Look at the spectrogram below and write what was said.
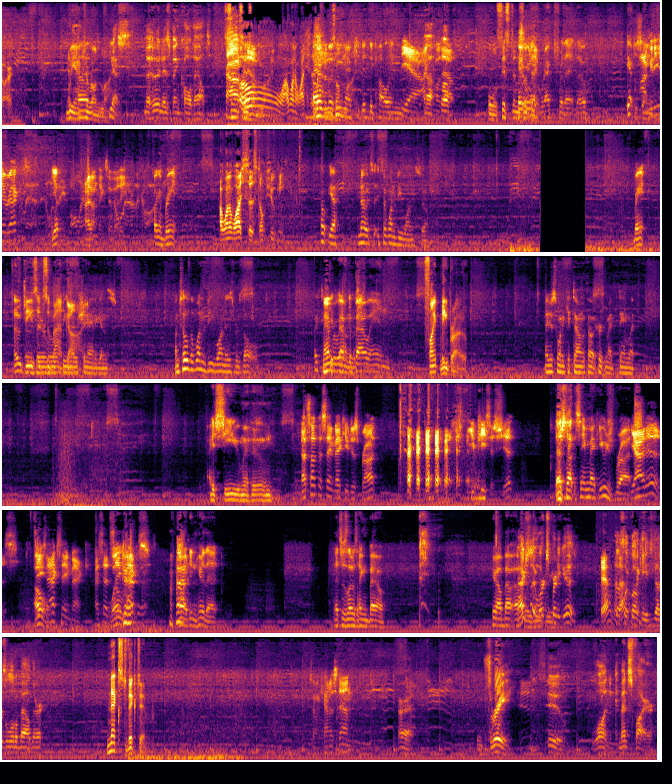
are. Reactor Uh, online. Yes. Mehune has been called out. Oh, I want to watch this. Oh, Weapons Mehune actually did the calling. Yeah, I Yeah, called well- out. All systems are we're gonna dead. get wrecked for that though. Yep. Just I'm gonna get wrecked? Yep. I don't think so, buddy. Fucking bring it. I want to watch this. Don't shoot me. Oh yeah. No, it's it's a one v one. So Bring it. Oh geez, it's a will bad be no shenanigans until the one v one is resolved. Like Remember, we have to bow in. Fight me, bro. I just want to get down without hurting my damn leg. I see you, Mehune. That's not the same mech you just brought. You piece of shit. That's not the same mech you just brought. Yeah, it is. It's Oh. the exact same mech. I said Well, same then. mechs. Oh, I didn't hear that. That's as low as I can bow. Here, I'll bow upwards. Actually, it works weird. pretty good. yeah, no Does look like he does a little bow there. Next victim. Someone count us down. All right. In three, two, one, commence fire.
